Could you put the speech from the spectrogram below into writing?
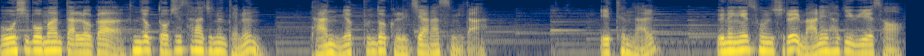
55만 달러가 흔적도 없이 사라지는 데는 단 몇 분도 걸리지 않았습니다. 이튿날 은행의 손실을 만회하기 위해서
